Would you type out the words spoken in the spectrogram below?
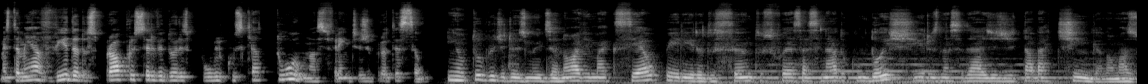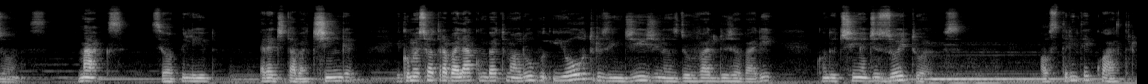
mas também a vida dos próprios servidores públicos que atuam nas frentes de proteção. Em outubro de 2019, Maxiel Pereira dos Santos foi assassinado com dois tiros na cidade de Tabatinga, no Amazonas. Max, seu apelido, era de Tabatinga e começou a trabalhar com Beto Marubo e outros indígenas do Vale do Javari quando tinha 18 anos. Aos 34,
